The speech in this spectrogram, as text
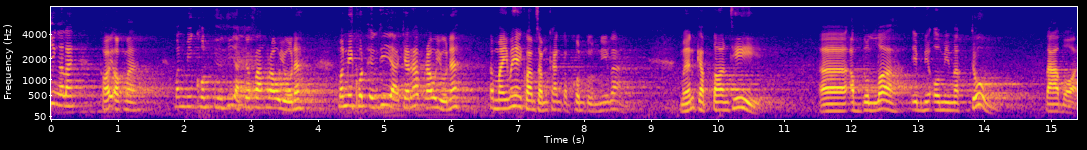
ยิ่งอะไร ถอยออกมา มันมีคนอื่นที่อยากจะฟังเราอยู่นะ มันมีคนอื่นที่อยากจะรับเราอยู่นะทำไมไม่ให้ความสำคัญกับคนกลุ่มนี้บ้าง เหมือนกับตอนที่อับดุลลาห์อิบนิโอมิมักตุมตาบอด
